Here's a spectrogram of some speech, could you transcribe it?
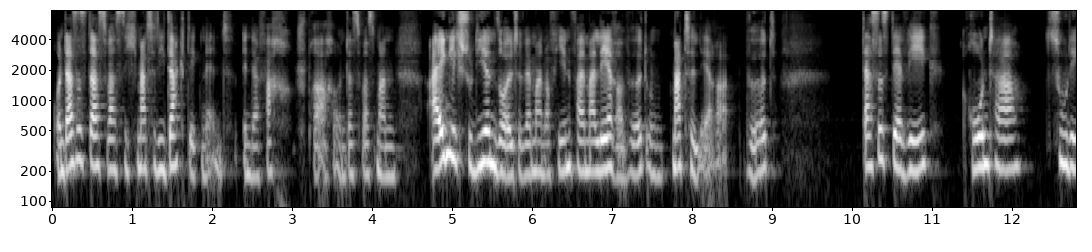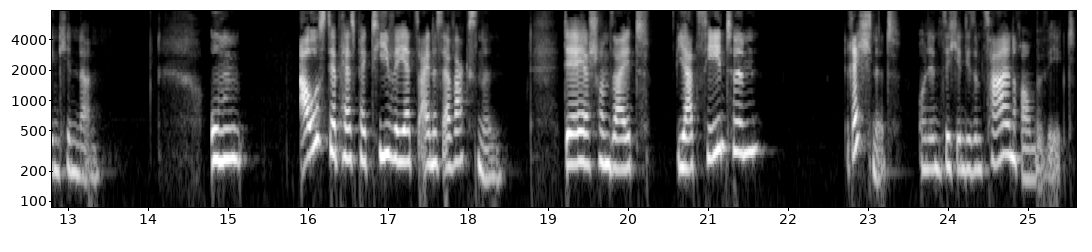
und das ist das, was sich Mathe-Didaktik nennt in der Fachsprache und das, was man eigentlich studieren sollte, wenn man auf jeden Fall mal Lehrer wird und Mathelehrer wird, das ist der Weg runter zu den Kindern. Um aus der Perspektive jetzt eines Erwachsenen, der ja schon seit Jahrzehnten rechnet und in, sich in diesem Zahlenraum bewegt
